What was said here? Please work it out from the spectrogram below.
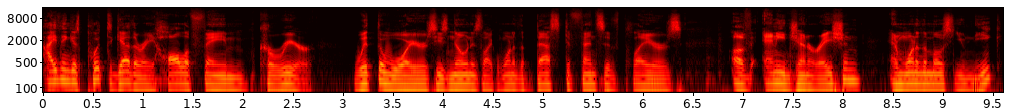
I think has put together a Hall of Fame career with the Warriors. He's known as like one of the best defensive players of any generation and one of the most unique.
